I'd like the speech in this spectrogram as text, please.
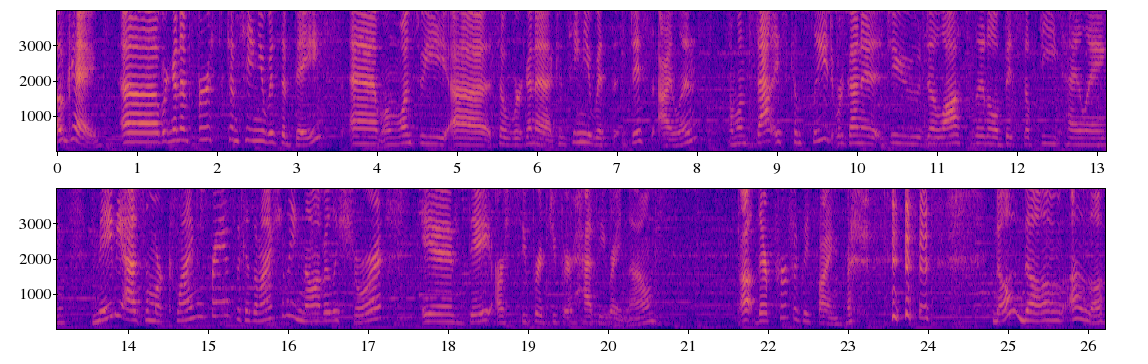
Okay, uh, we're gonna first continue with the base. Um, and once we, uh, so we're gonna continue with this island. And once that is complete, we're gonna do the last little bits of detailing. Maybe add some more climbing frames because I'm actually not really sure if they are super duper happy right now. Oh, they're perfectly fine. no, no, I love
